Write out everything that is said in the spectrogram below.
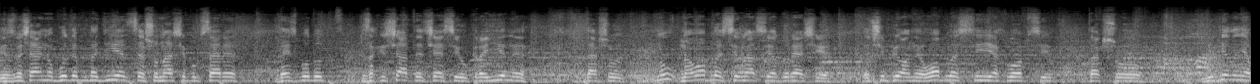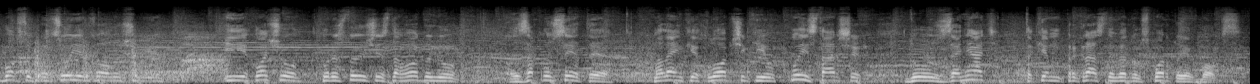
І звичайно будемо надіятися, що наші боксери десь будуть захищати честь України. Так що ну, на області у нас є, до речі, чемпіони області є хлопці. Так що відділення боксу працює в Золочеві. І хочу, користуючись нагодою, запросити маленьких хлопчиків, ну і старших до занять таким прекрасним видом спорту, як бокс.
